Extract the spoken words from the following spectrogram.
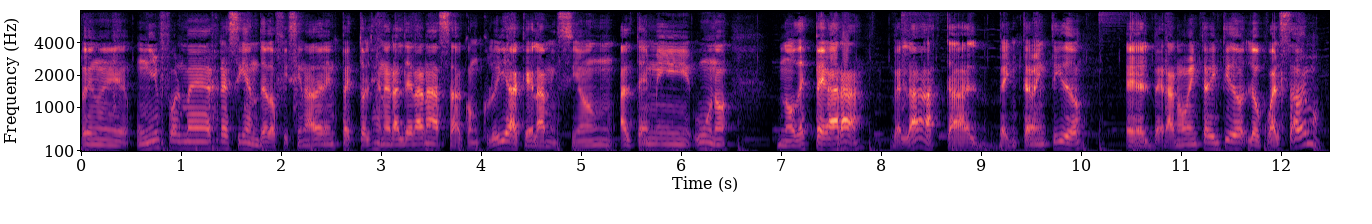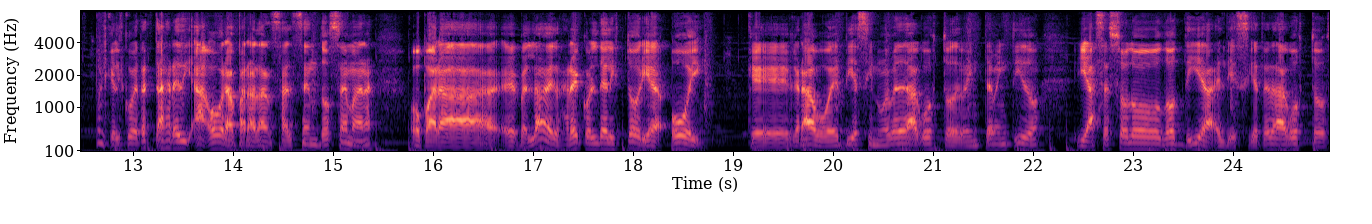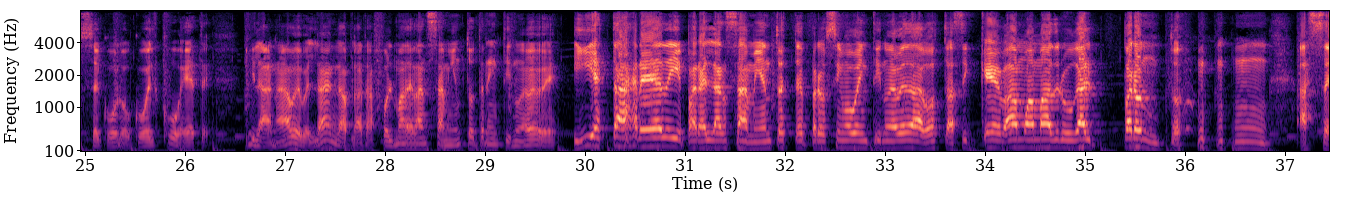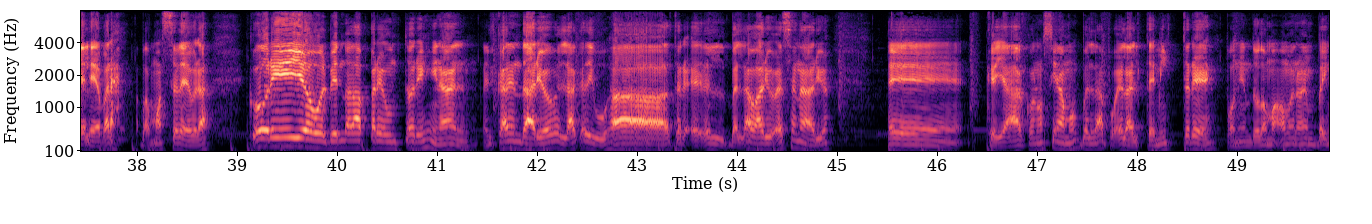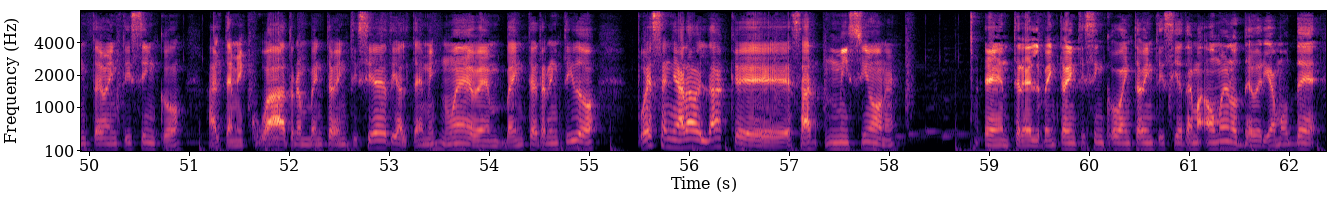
eh, un informe recién de la Oficina del Inspector General de la NASA concluía que la misión Artemis 1 no despegará, ¿verdad? Hasta el 2022, el verano 2022, lo cual sabemos, porque el cohete está ready ahora para lanzarse en dos semanas, o para, eh, ¿verdad? El récord de la historia hoy, que grabo es 19 de agosto de 2022 y hace solo dos días, el 17 de agosto, se colocó el cohete y la nave, ¿verdad? En la plataforma de lanzamiento 39B y está ready para el lanzamiento este próximo 29 de agosto, así que vamos a madrugar pronto a celebrar, vamos a celebrar. Corillo, volviendo a la pregunta original, el calendario, ¿verdad? Que dibuja, ¿verdad? Varios escenarios. Eh, que ya conocíamos, ¿verdad? Pues el Artemis 3, poniéndolo más o menos en 2025, Artemis 4 en 2027 y Artemis 9 en 2032, pues señala, ¿verdad? Que esas misiones entre el 2025 y 2027 más o menos deberíamos de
